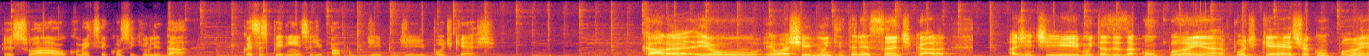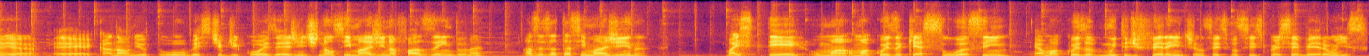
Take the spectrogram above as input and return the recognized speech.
pessoal? Como é que você conseguiu lidar com essa experiência de papo de, de podcast? Cara, eu, eu achei muito interessante, cara. A gente muitas vezes acompanha podcast, acompanha é, canal no YouTube, esse tipo de coisa, e a gente não se imagina fazendo, né? Às vezes até se imagina. Mas ter uma, uma coisa que é sua, assim, é uma coisa muito diferente. Não sei se vocês perceberam isso.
